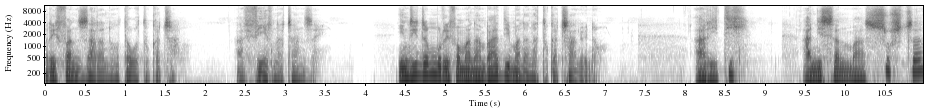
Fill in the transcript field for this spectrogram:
rehefa nizaranao tao an-tokantrano. Averina hatrany izay. Indrindra moa rehefa manambady manana tokantrano ianao. Ary ity, anisan'ny mahasosotra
